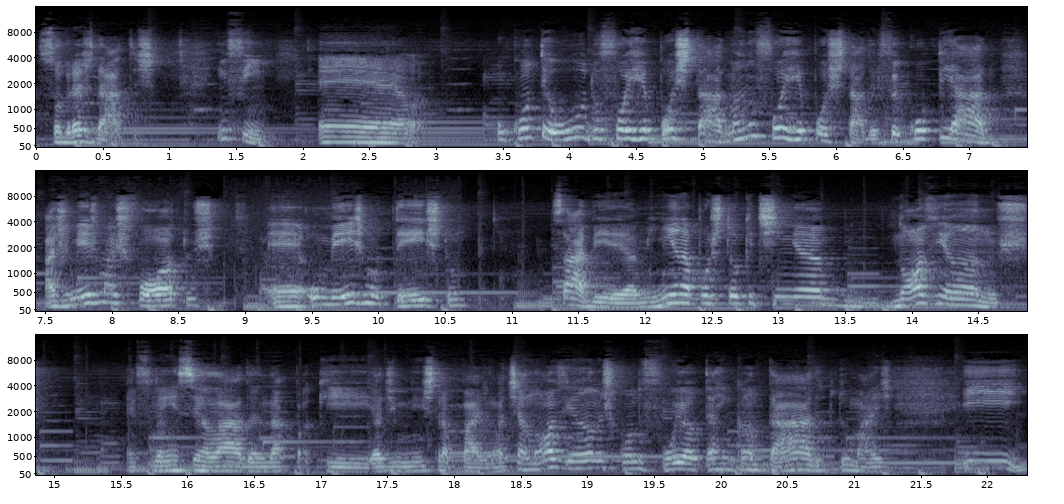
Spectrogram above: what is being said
sobre as datas. Enfim, é, o conteúdo foi repostado, mas não foi repostado, ele foi copiado. As mesmas fotos, é, o mesmo texto, sabe? A menina postou que tinha 9 anos, a influencer lá da, que administra a página. Ela tinha 9 anos quando foi ao Terra Encantada e tudo mais. E,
